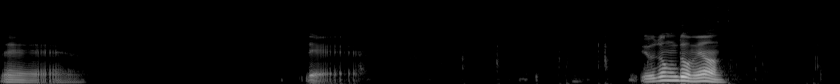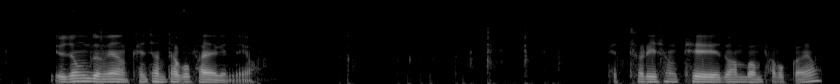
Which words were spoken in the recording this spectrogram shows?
네. 네. 요 정도면 요 정도면 괜찮다고 봐야겠네요. 배터리 상태도 한번 봐볼까요?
